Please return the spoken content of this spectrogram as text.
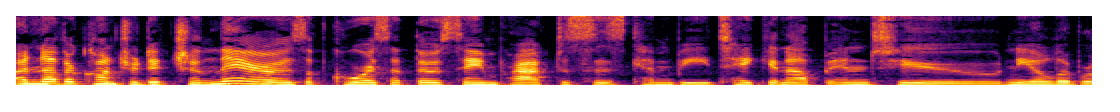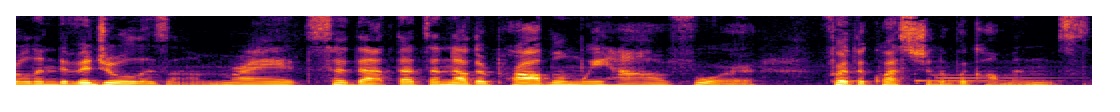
another contradiction there is, of course, that those same practices can be taken up into neoliberal individualism, right? So that that's another problem we have for for the question of the commons.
